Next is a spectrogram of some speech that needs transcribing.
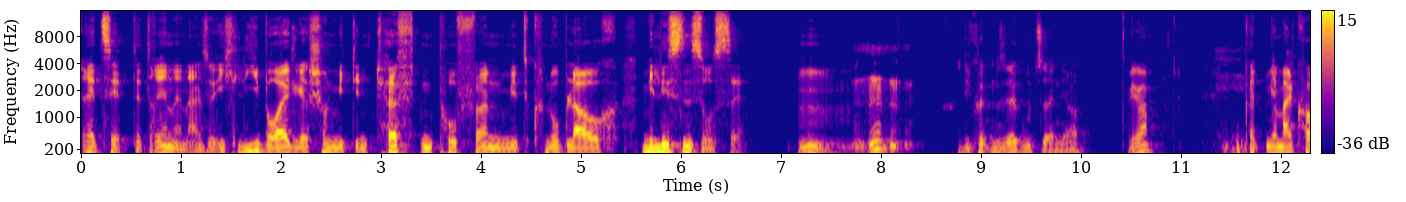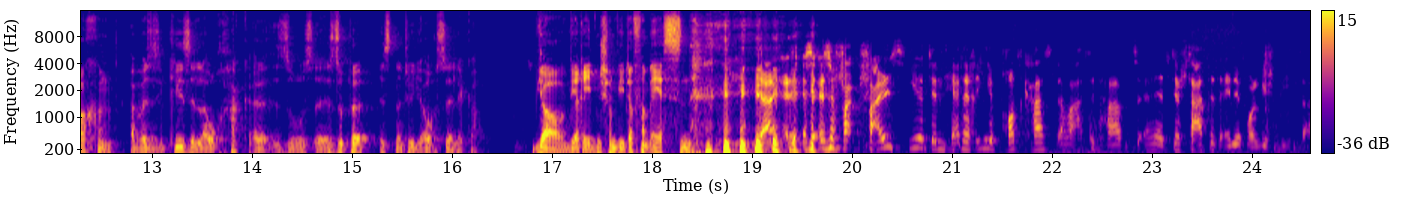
Rezepte drinnen. Also ich liebe schon mit den Töftenpuffern, mit Knoblauch, Melissensauce. Mm. Die könnten sehr gut sein, ja. Ja, Könnten wir mal kochen. Aber die Käselauch-Hack-Suppe ist natürlich auch sehr lecker. Ja, wir reden schon wieder vom Essen. ja, also, also, falls ihr den Herr der Ringe Podcast erwartet habt, äh, der startet eine Folge später.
